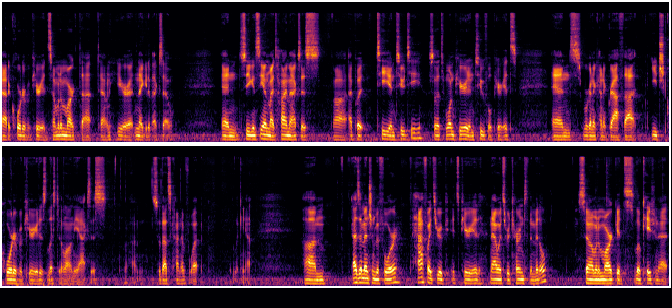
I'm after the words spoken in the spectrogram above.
at a quarter of a period. So I'm going to mark that down here at negative xo. And so you can see on my time axis, uh, I put t and 2t, so that's one period and two full periods. And we're going to kind of graph that. Each quarter of a period is listed along the axis. Um, so that's kind of what we're looking at. Um, as I mentioned before, halfway through its period, now it's returned to the middle. So I'm going to mark its location at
